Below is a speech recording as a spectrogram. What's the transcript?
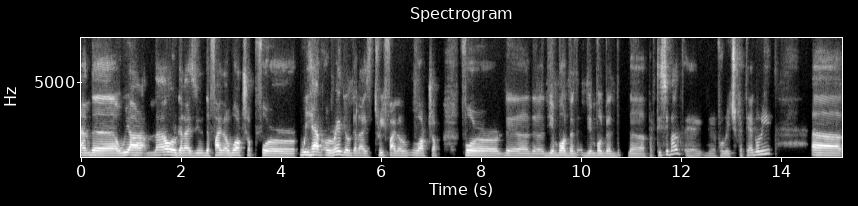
and uh, we are now organizing the final workshop for. We have already organized three final workshop for the the, the involved the involved uh, participant uh, for each category. Uh,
